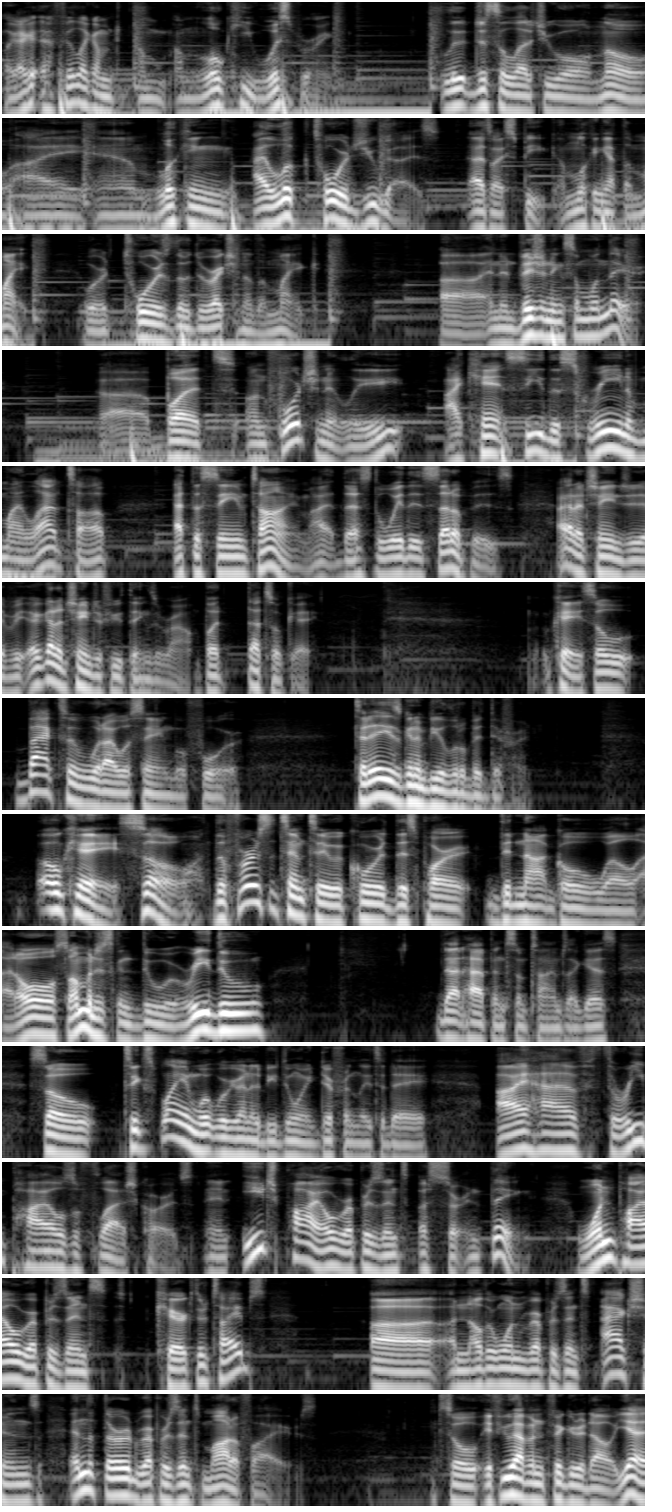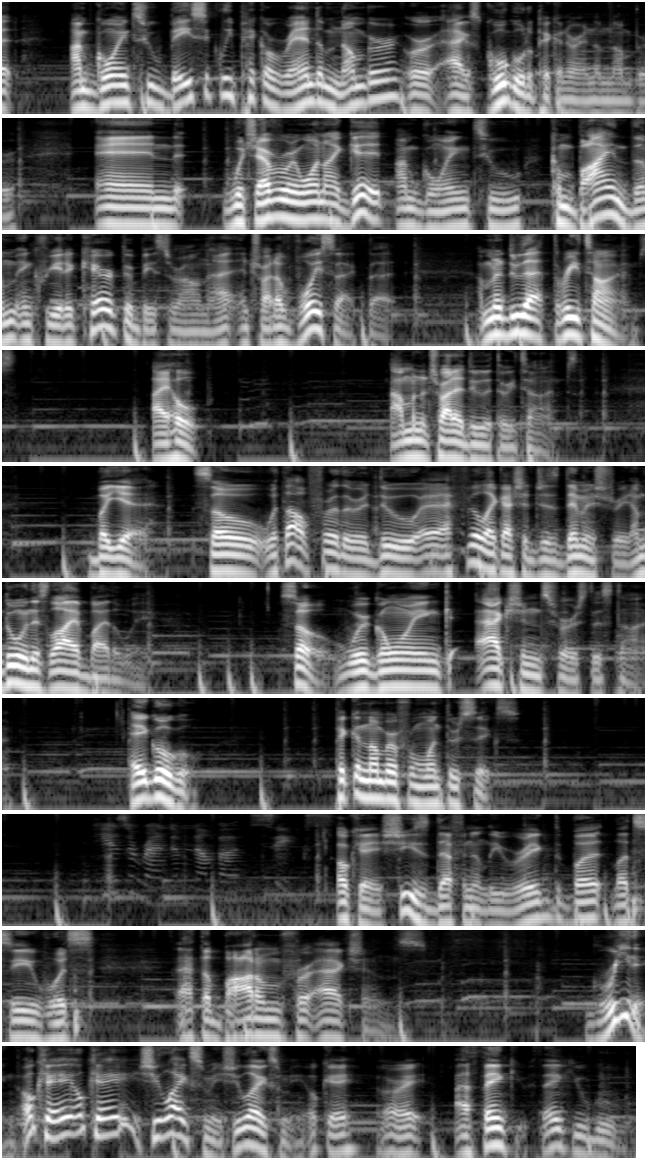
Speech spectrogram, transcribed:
Like I, I feel like I'm I'm I'm low key whispering. Just to let you all know, I am looking. I look towards you guys as I speak. I'm looking at the mic or towards the direction of the mic, uh, and envisioning someone there. Uh, but unfortunately, I can't see the screen of my laptop at the same time. I, that's the way this setup is. I gotta change it every. I gotta change a few things around, but that's okay. Okay, so back to what I was saying before. Today is gonna be a little bit different. Okay, so the first attempt to record this part did not go well at all, so I'm just gonna do a redo. That happens sometimes, I guess. So to explain what we're gonna be doing differently today, I have three piles of flashcards, and each pile represents a certain thing. One pile represents character types, uh, another one represents actions, and the third represents modifiers. So if you haven't figured it out yet, I'm going to basically pick a random number or ask Google to pick a random number, and whichever one I get, I'm going to combine them and create a character based around that and try to voice act that. I'm gonna do that three times. I hope. I'm gonna try to do it three times. But yeah, so without further ado, I feel like I should just demonstrate. I'm doing this live, by the way. So we're going actions first this time. Hey Google, pick a number from 1 through 6. Here's a random number, 6. Okay, she's definitely rigged, but let's see what's at the bottom for actions. Greeting. Okay, okay. She likes me. She likes me. Okay. All right. I thank you. Thank you, Google.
